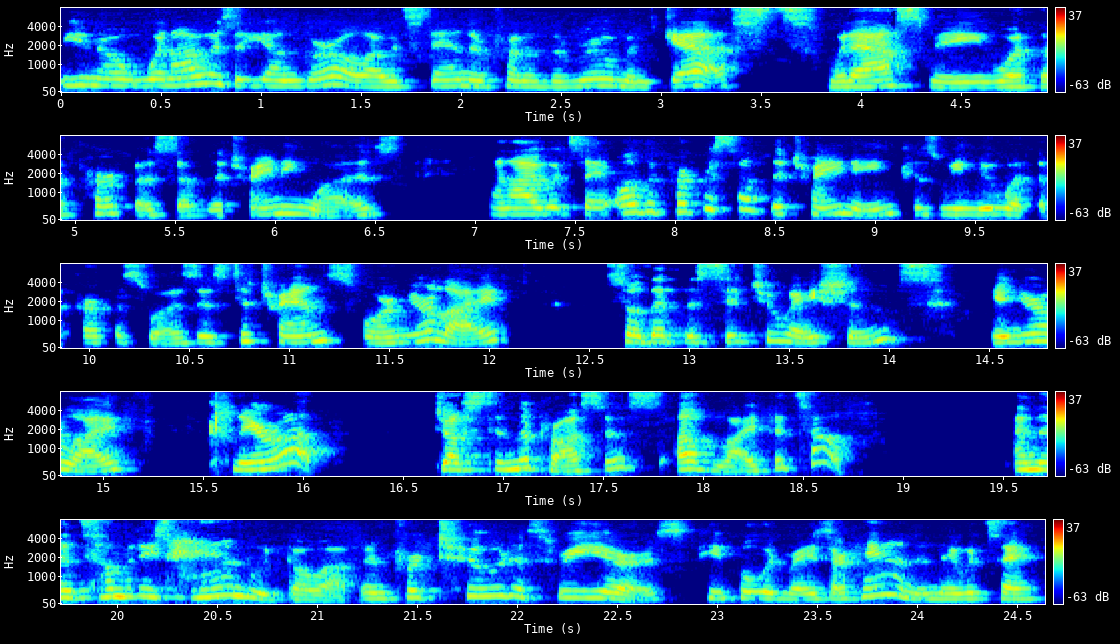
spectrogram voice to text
you know, when I was a young girl, I would stand in front of the room and guests would ask me what the purpose of the training was. And I would say, oh, the purpose of the training, because we knew what the purpose was, is to transform your life so that the situations in your life clear up just in the process of life itself. And then somebody's hand would go up. And for two to three years, people would raise their hand and they would say,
